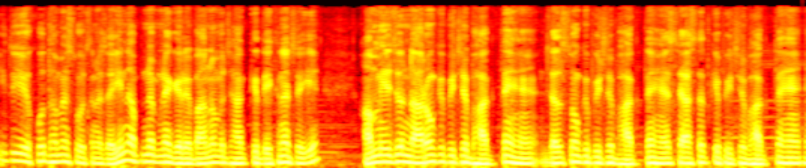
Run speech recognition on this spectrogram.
नहीं तो ये खुद हमें सोचना चाहिए ना अपने अपने गिरेबानों में झाँक के देखना चाहिए। हम ये जो नारों के पीछे भागते हैं जलसों के पीछे भागते हैं सियासत के पीछे भागते हैं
